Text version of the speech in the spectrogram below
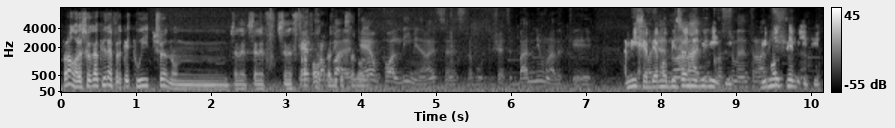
Però non riesco a capire perché Twitch non se ne, se ne, se ne è, strafotta troppo, di questa che è cosa. un po' al limite, non è che se ne strafotti. Cioè, se banni una perché. amici Sta abbiamo una bisogno di viti una di molte viti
